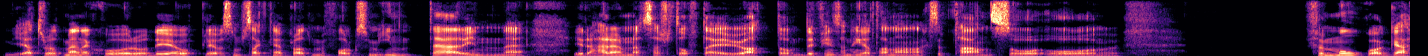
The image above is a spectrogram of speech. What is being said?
jag tror att människor och det jag upplever som sagt när jag pratar med folk som inte är inne i det här ämnet särskilt ofta är ju att de, det finns en helt annan acceptans och, och förmåga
